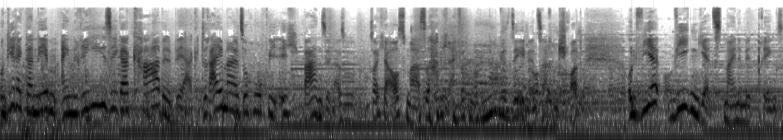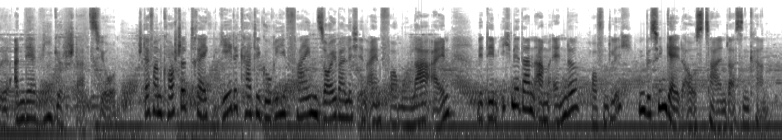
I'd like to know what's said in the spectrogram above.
Und direkt daneben ein riesiger Kabelberg, dreimal so hoch wie ich. Wahnsinn. Also solche Ausmaße habe ich einfach noch nie gesehen in Sachen Schrott. Und wir wiegen jetzt meine Mitbringsel an der Wiegestation. Stefan Kosche trägt jede Kategorie fein säuberlich in ein Formular ein, mit dem ich mir dann am Ende hoffentlich ein bisschen Geld auszahlen lassen kann.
